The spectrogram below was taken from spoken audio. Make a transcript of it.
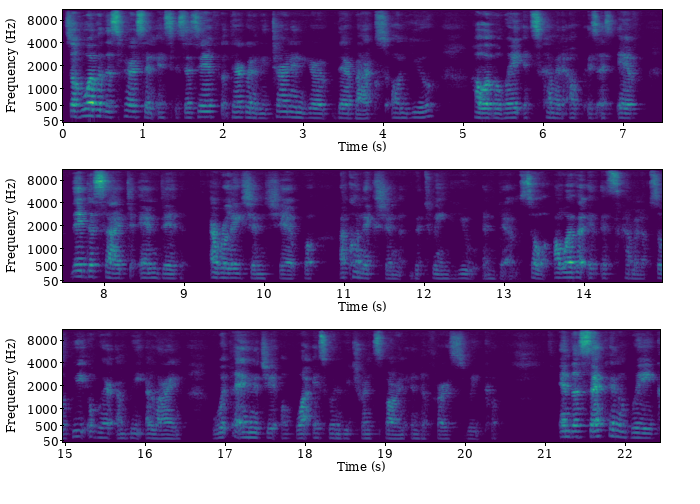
So whoever this person is, it's as if they're going to be turning your their backs on you. However, way it's coming up is as if they decide to end it, a relationship, a connection between you and them. So however it is coming up. So be aware and be aligned with the energy of what is going to be transpiring in the first week. In the second week,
